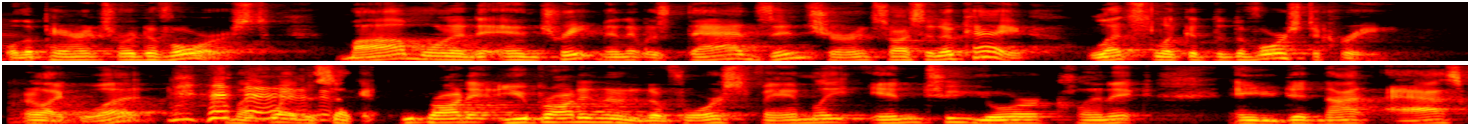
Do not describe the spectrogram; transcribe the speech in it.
Well, the parents were divorced. Mom wanted to end treatment. It was dad's insurance, so I said, "Okay, let's look at the divorce decree." They're like, "What?" I'm like, wait a second. You brought it. You brought in a divorced family into your clinic, and you did not ask,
